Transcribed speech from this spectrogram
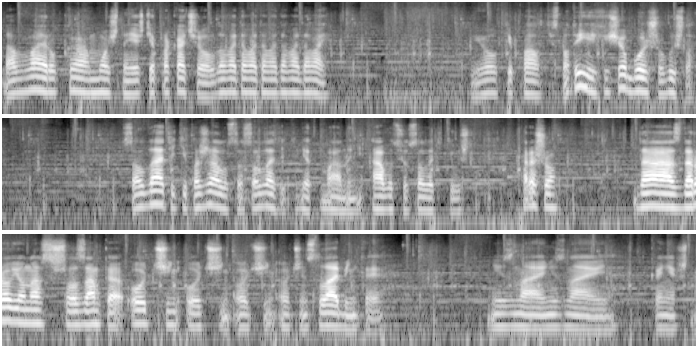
Давай, рука мощная, я же тебя прокачивал. Давай, давай, давай, давай, давай. Елки-палки. Смотри, их еще больше вышло. Солдатики, пожалуйста, солдатики. Нет, маны не... А, вот все, солдатики вышли. Хорошо. Да, здоровье у нашего замка очень-очень-очень-очень слабенькое. Не знаю, не знаю я, конечно.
